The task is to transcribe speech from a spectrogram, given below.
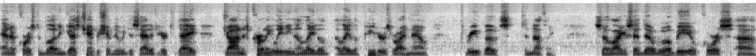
And of course, the Blood and Guts Championship that we just added here today. John is currently leading Alayla, Alayla Peters right now, three votes to nothing. So, like I said, there will be, of course, uh,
